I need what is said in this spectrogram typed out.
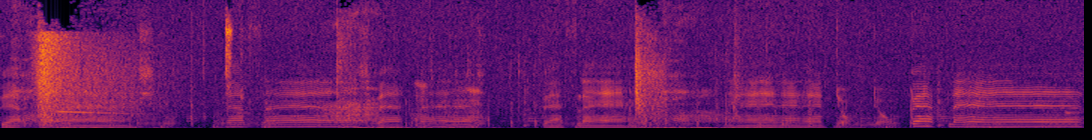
flash, bad flash, bad flash, bad flash, bad flash. Na na na na, don't don't bad flash.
